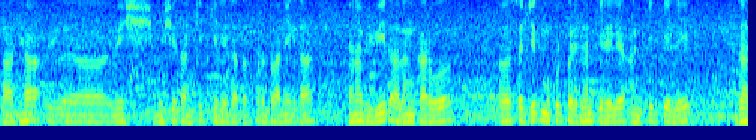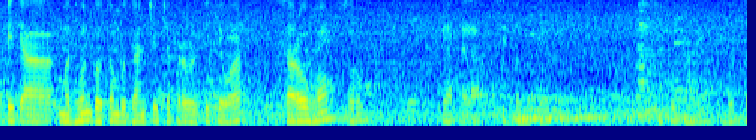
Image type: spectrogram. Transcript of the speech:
साध्या वेशभूषेत अंकित केले जातात. परंतु अनेकदा त्यांना विविध अलंकार व सज्जित मुकुट परिधान केलेले अंकित केले जाते. त्यामधून गौतम बुद्धांचे चक्रवर्ती किंवा सार्वभौम स्वरूप हे आपल्याला सिद्ध होते. मुकुटधारी बुद्ध.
